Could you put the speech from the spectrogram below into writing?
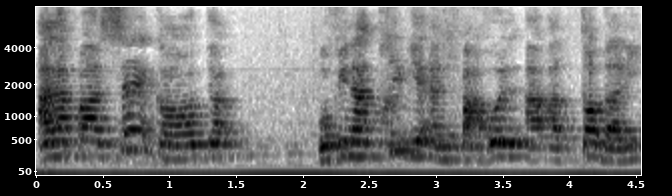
à la page 50, vous finissez très une parole à At-Tabari,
